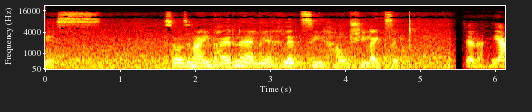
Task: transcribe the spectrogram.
येस सो अजून आई बाहेर नाही आली आहे. Let see how she likes it चला या.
